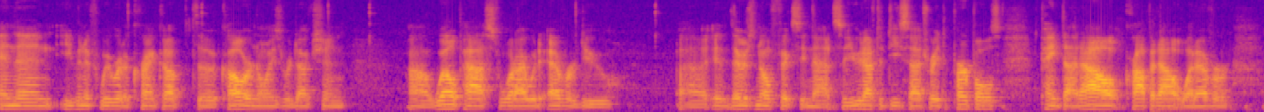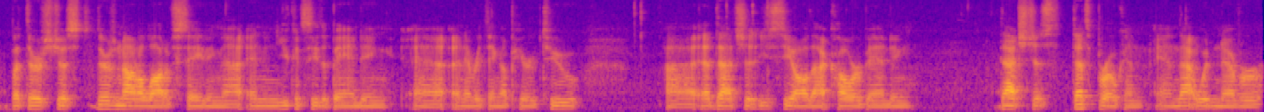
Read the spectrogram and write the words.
and then even if we were to crank up the color noise reduction uh, well past what I would ever do uh, it, there's no fixing that so you'd have to desaturate the purples paint that out crop it out whatever but there's just there's not a lot of saving that and you can see the banding uh, and everything up here too. Uh, that's you see all that color banding. That's just that's broken and that would never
